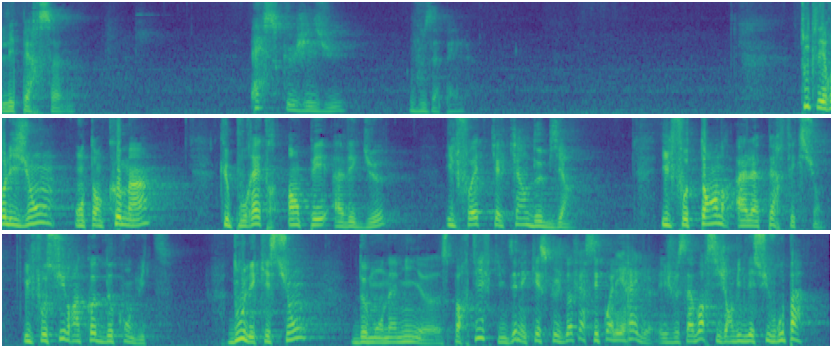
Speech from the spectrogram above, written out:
les personnes. Est-ce que Jésus vous appelle? Toutes les religions ont en commun que pour être en paix avec Dieu, il faut être quelqu'un de bien. Il faut tendre à la perfection. Il faut suivre un code de conduite. D'où les questions de mon ami euh, sportif qui me disait mais qu'est-ce que je dois faire? C'est quoi les règles? Et je veux savoir si j'ai envie de les suivre ou pas.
